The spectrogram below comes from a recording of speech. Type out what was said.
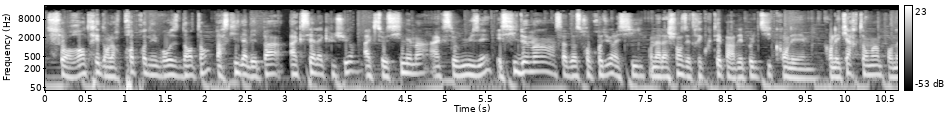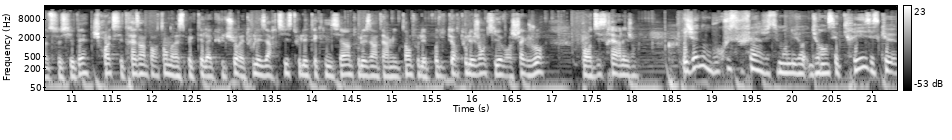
sont rentrés dans leur propre névrose d'antan parce qu'ils n'avaient pas accès à la culture, accès au cinéma, accès au musée. Et si demain ça doit se reproduire et si on a la chance d'être écouté par des politiques qui ont les, qui ont les cartes en main pour notre société, je crois que c'est très important de respecter la culture tous les artistes, tous les techniciens, tous les intermittents, tous les producteurs, tous les gens qui œuvrent chaque jour pour distraire les gens. Les jeunes ont beaucoup souffert justement du- durant cette crise. Est-ce que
